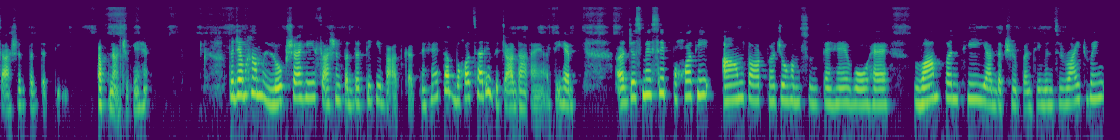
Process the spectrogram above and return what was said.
शासन पद्धति अपना चुके हैं। तो जब हम लोकशाही शासन पद्धति की बात करते हैं तब बहुत सारी विचारधाराएँ आती है जिसमें से बहुत ही आम तौर पर जो हम सुनते हैं वो है वामपंथी या दक्षिणपंथी मीन्स राइट विंग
